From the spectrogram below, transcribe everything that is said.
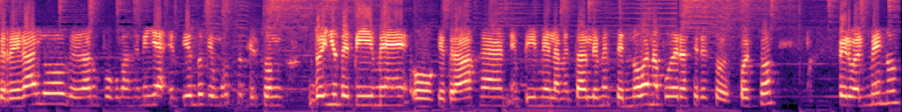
de regalo, de dar un poco más de milla. Entiendo que muchos que son dueños de pyme o que trabajan en pyme lamentablemente no van a poder hacer esos esfuerzos, pero al menos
